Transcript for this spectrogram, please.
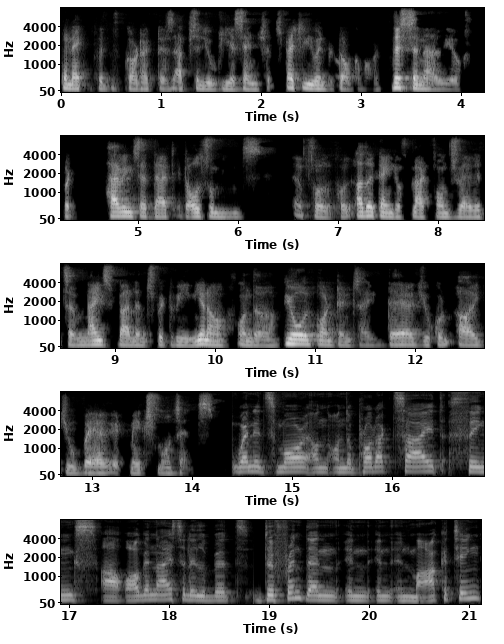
connect with the product is absolutely essential, especially when we talk about this scenario. But having said that, it also means for, for other kind of platforms where it's a nice balance between, you know, on the pure content side, there you could argue where it makes more sense. When it's more on, on the product side, things are organized a little bit different than in, in, in marketing.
